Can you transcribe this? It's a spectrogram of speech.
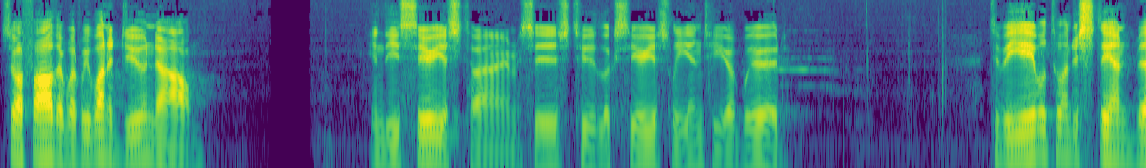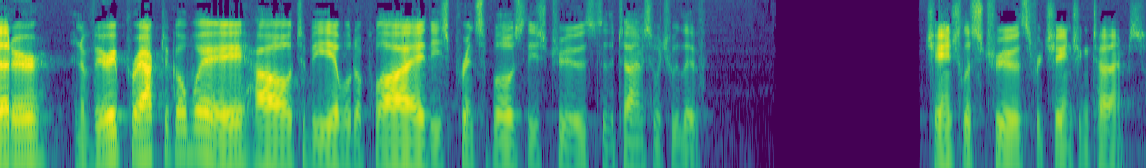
So, Father, what we want to do now in these serious times is to look seriously into your word, to be able to understand better in a very practical way how to be able to apply these principles, these truths to the times in which we live changeless truths for changing times.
